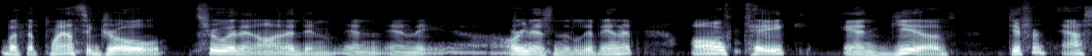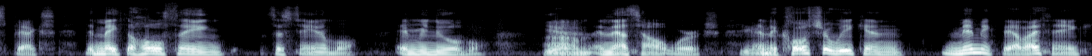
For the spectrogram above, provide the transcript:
But the plants that grow through it and on it and, and, and the uh, organisms that live in it all take and give different aspects that make the whole thing sustainable and renewable. Yeah. Um, and that's how it works. Yeah. And the closer we can mimic that, I think,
